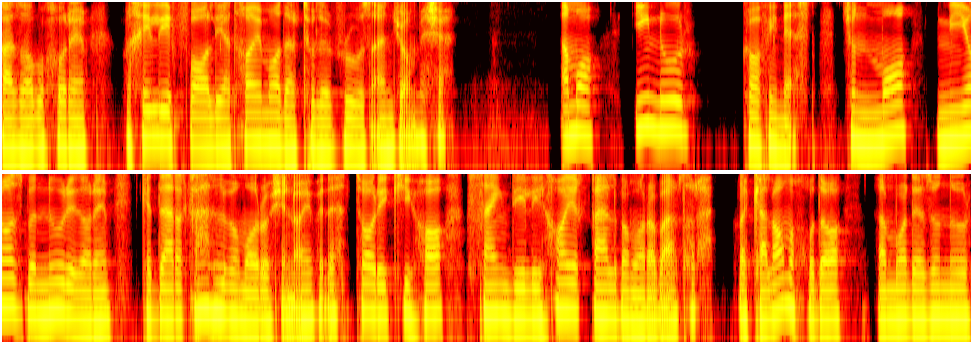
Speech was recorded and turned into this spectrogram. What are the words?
غذا بخوریم و خیلی فعالیت های ما در طول روز انجام میشه. اما این نور کافی نیست چون ما نیاز به نوری داریم که در قلب ما روشنایی بده. تاریکی ها سنگ های قلب ما را برداره و کلام خدا در مورد از اون نور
